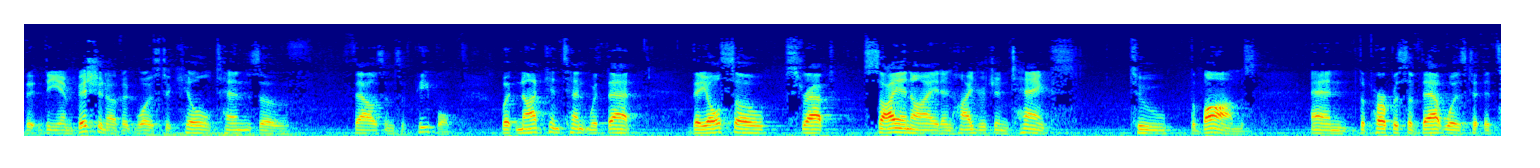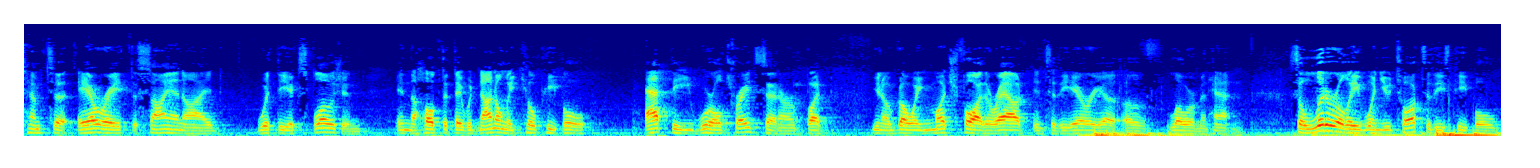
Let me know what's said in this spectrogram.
the, the ambition of it was to kill tens of thousands of people. But not content with that, they also strapped cyanide and hydrogen tanks to the bombs. And the purpose of that was to attempt to aerate the cyanide with the explosion in the hope that they would not only kill people at the World Trade Center, but you know, going much farther out into the area of lower Manhattan. So literally, when you talk to these people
